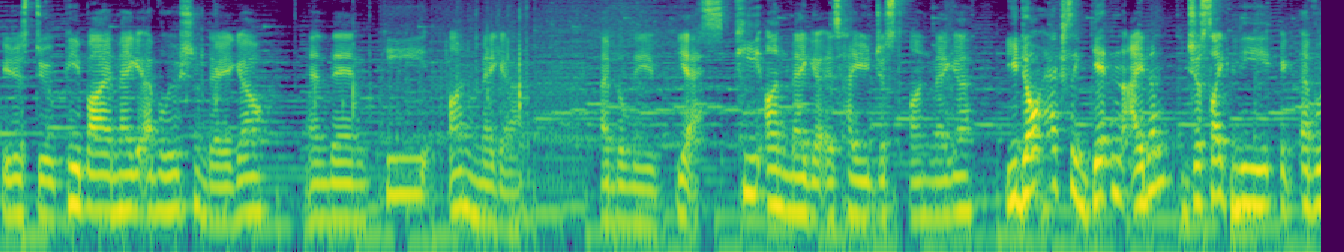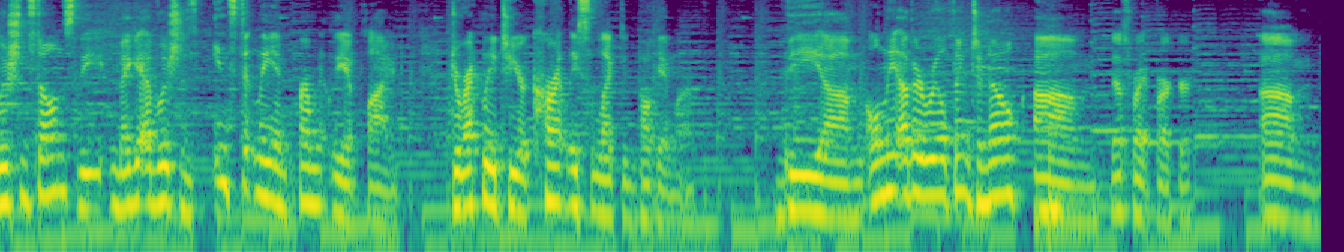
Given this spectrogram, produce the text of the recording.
you just do P buy Mega Evolution, there you go. And then P Unmega, I believe. Yes, P Unmega is how you just Unmega. You don't actually get an item, just like the Evolution Stones, the Mega Evolution is instantly and permanently applied directly to your currently selected Pokemon. The um, only other real thing to know, um, that's right, Parker. Um,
